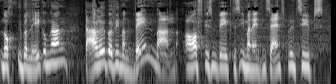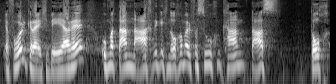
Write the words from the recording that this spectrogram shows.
noch Überlegungen darüber, wie man, wenn man auf diesem Weg des immanenten Seinsprinzips erfolgreich wäre, ob man dann nachträglich noch einmal versuchen kann, das doch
